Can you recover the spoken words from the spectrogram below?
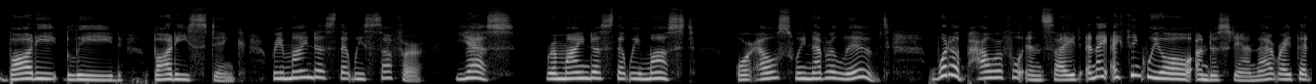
body bleed body stink. Remind us that we suffer. Yes remind us that we must or else we never lived. What a powerful insight. And I, I, think we all understand that, right? That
